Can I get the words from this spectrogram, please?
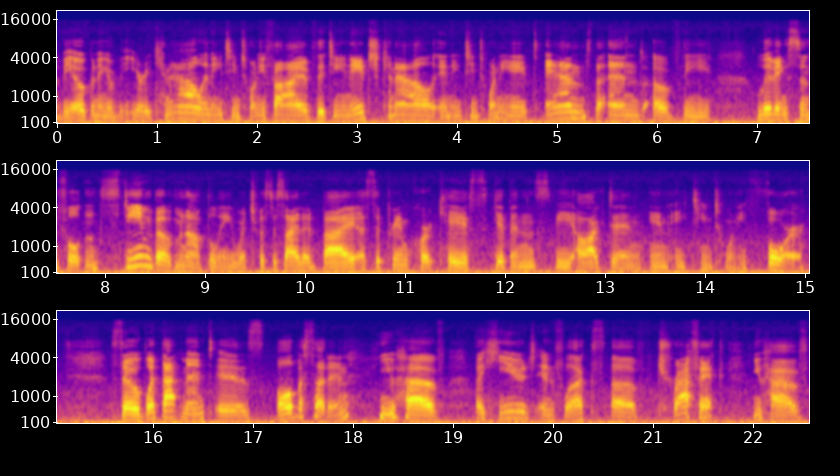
the opening of the Erie Canal in 1825, the D&H Canal in 1828, and the end of the Livingston Fulton steamboat monopoly, which was decided by a Supreme Court case, Gibbons v. Ogden, in 1824. So, what that meant is all of a sudden you have a huge influx of traffic, you have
